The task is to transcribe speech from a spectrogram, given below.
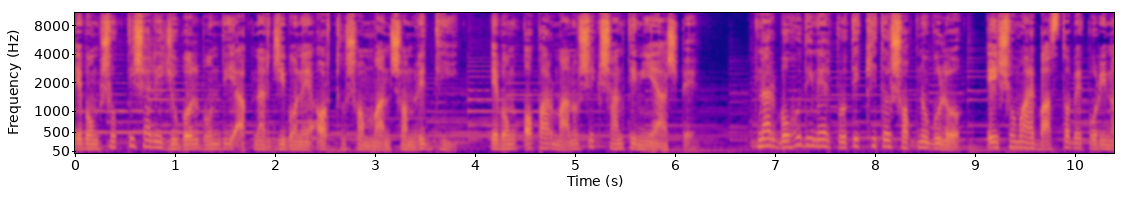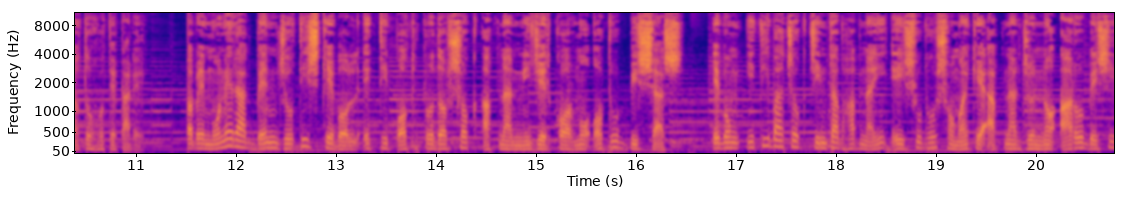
এবং শক্তিশালী যুগলবন্দি আপনার জীবনে অর্থ সম্মান সমৃদ্ধি এবং অপার মানসিক শান্তি নিয়ে আসবে। আপনার বহুদিনের প্রতীক্ষিত স্বপ্নগুলো এই সময় বাস্তবে পরিণত হতে পারে। তবে মনে রাখবেন, জ্যোতিষ কেবল একটি পথপ্রদর্শক আপনার নিজের কর্ম অটুট বিশ্বাস এবং ইতিবাচক চিন্তাভাবনাই এই শুভ সময়কে আপনার জন্য আরও বেশি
